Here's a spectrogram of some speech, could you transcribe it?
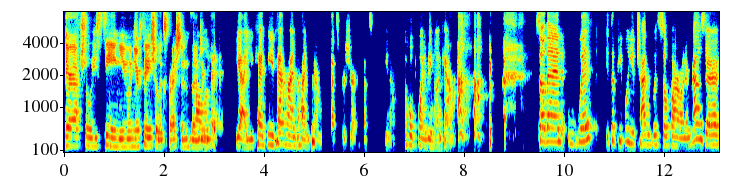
They're actually seeing you and your facial expressions and all your- of it. Yeah you can't you can't hide behind camera that's for sure. That's you know the whole point of being on camera. So then with the people you've chatted with so far on Arousr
